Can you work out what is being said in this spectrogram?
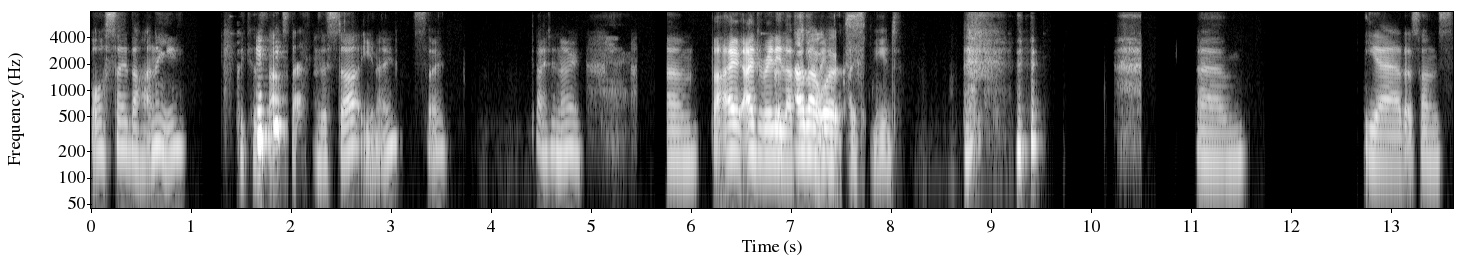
also the honey, because that's there from the start, you know. So I don't know. Um, but I, I'd really That's love how to that works. mead. um, yeah, that sounds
